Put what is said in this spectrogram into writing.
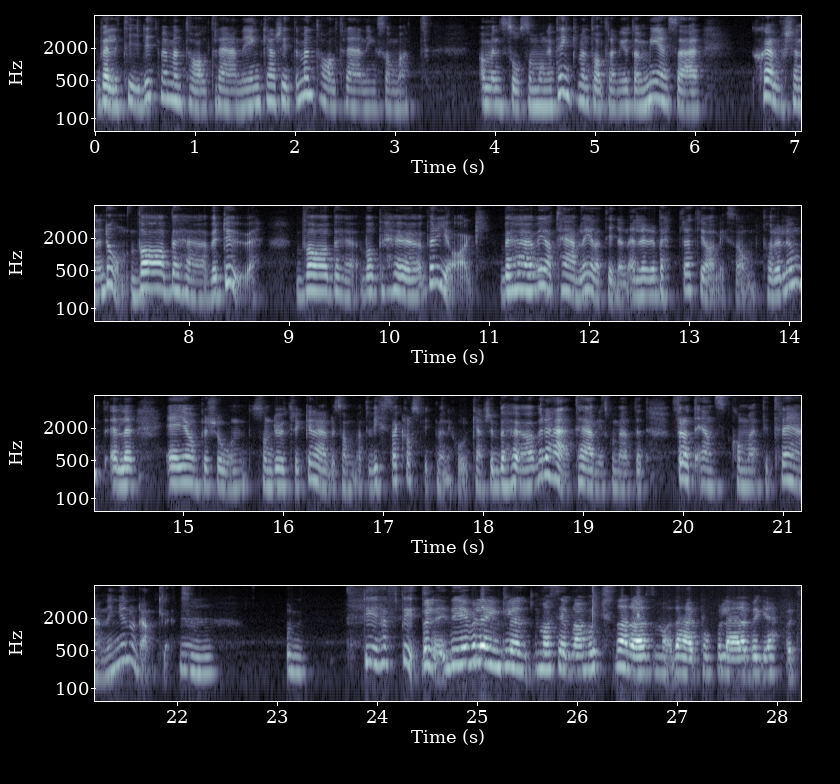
väldigt tidigt med mental träning. Kanske inte mental träning som att, ja men så som många tänker mental träning utan mer så här självkännedom. Vad behöver du? vad, behö vad behöver jag? Behöver Mm. jag tävla hela tiden eller är det bättre att jag liksom tar det lugnt? Eller är jag en person som du uttrycker här, liksom, att vissa crossfit-människor kanske behöver det här tävlingsmomentet för att ens komma till träningen ordentligt? Mm. Och det är häftigt. Det är väl egentligen, man ser bland vuxna då, det här populära begreppet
